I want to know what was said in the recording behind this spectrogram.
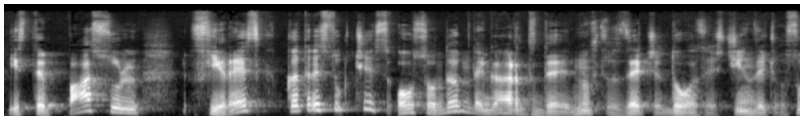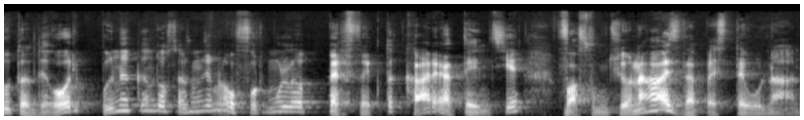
Este pasul firesc către succes. O să o dăm de gard de, nu știu, 10, 20, 50, 100 de ori până când o să ajungem la o formulă perfectă care, atenție, va funcționa azi, dar peste un an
